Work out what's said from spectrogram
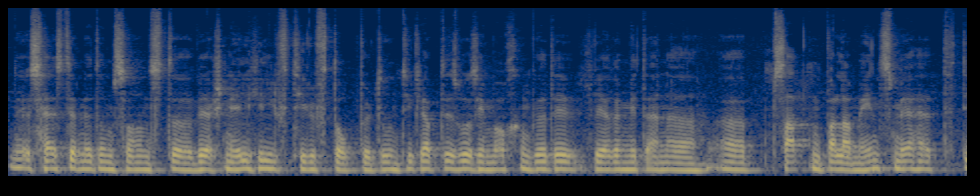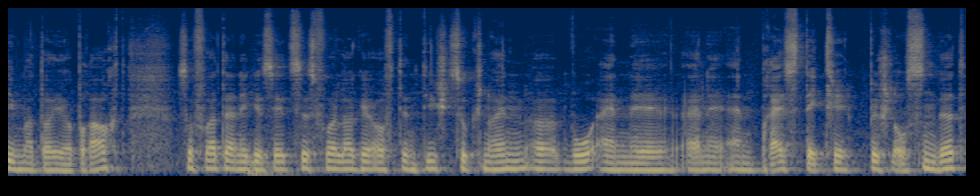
Es heißt ja nicht umsonst, äh, wer schnell hilft, hilft doppelt. Und ich glaube, das, was ich machen würde, wäre mit einer äh, satten Parlamentsmehrheit, die man da ja braucht, sofort eine Gesetzesvorlage auf den Tisch zu knallen, äh, wo eine, eine, ein Preisdeckel beschlossen wird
